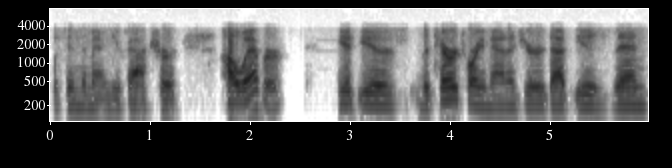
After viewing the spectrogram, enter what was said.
within the manufacturer. However, it is the territory manager that is then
